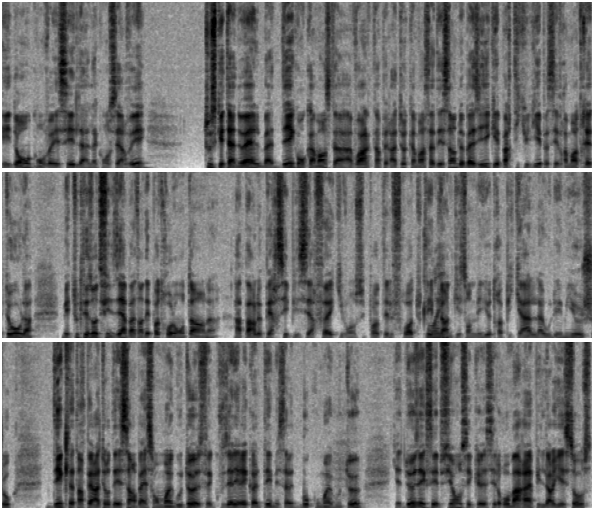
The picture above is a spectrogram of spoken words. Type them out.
et donc, on va essayer de la, la conserver. Tout ce qui est annuel, ben, dès qu'on commence à voir que la température commence à descendre, le basilic est particulier parce que c'est vraiment très tôt, là. mais toutes les autres fines herbes, attendez pas trop longtemps, là. à part le persil et le cerfeuil qui vont supporter le froid. Toutes les Oui. plantes qui sont de milieu tropical là, ou des milieux chauds, dès que la température descend, ben, elles sont moins goûteuses. Fait que vous allez récolter, mais ça va être beaucoup moins goûteux. Il y a deux exceptions, c'est que c'est le romarin puis le laurier sauce.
